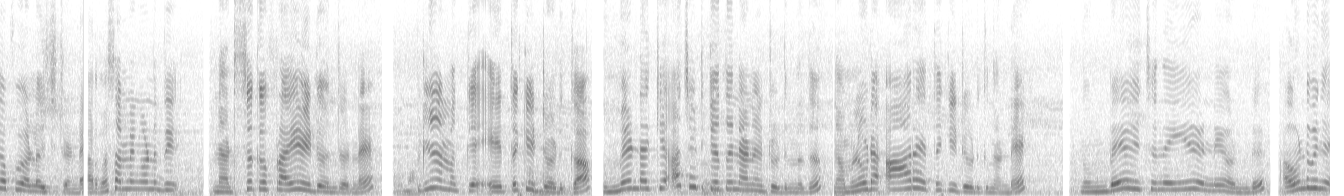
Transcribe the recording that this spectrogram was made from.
കപ്പ് വെള്ളം വെച്ചിട്ടുണ്ട് അറുന്ന സമയം കൊണ്ട് ഇത് നട്ട്സ് ഒക്കെ ഫ്രൈ ആയിട്ട് വന്നിട്ടുണ്ട്. പിന്നെ നമുക്ക് ഏത്തക്ക ഇട്ട് കൊടുക്കാം മുമ്പേ ഉണ്ടാക്കിയ ആ ചെടിക്കകത്ത് തന്നെയാണ് ഇട്ട് ഇടുന്നത്. നമ്മളിവിടെ ആറ് ഏത്തക്ക ഇട്ട് കൊടുക്കുന്നുണ്ട്. മുമ്പേ ഒഴിച്ച നെയ്യ് എണ്ണയുണ്ട്. അതുകൊണ്ട് പിന്നെ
